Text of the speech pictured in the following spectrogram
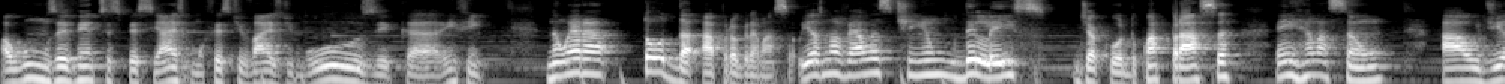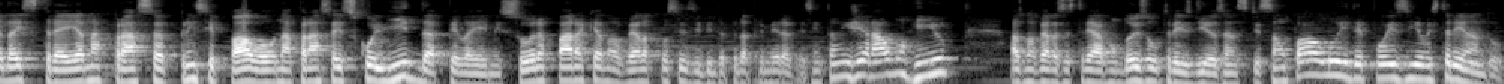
alguns eventos especiais como festivais de música, enfim. Não era toda a programação. E as novelas tinham delays, de acordo com a praça, em relação ao dia da estreia na praça principal ou na praça escolhida pela emissora para que a novela fosse exibida pela primeira vez. Então, em geral, no Rio, as novelas estreavam dois ou três dias antes de São Paulo e depois iam estreando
